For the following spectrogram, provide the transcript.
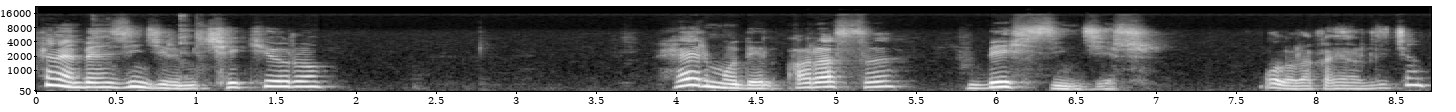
Hemen ben zincirimi çekiyorum. Her model arası 5 zincir olarak ayarlayacağım.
